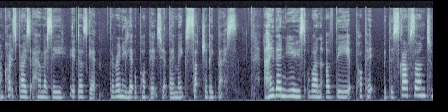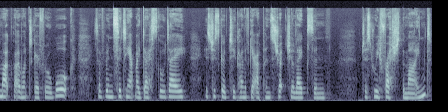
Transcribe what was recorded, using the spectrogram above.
I'm quite surprised at how messy it does get. They're only little poppets, yet they make such a big mess. I then used one of the poppet with the scarves on to mark that I want to go for a walk. So I've been sitting at my desk all day. It's just good to kind of get up and stretch your legs and just refresh the mind.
